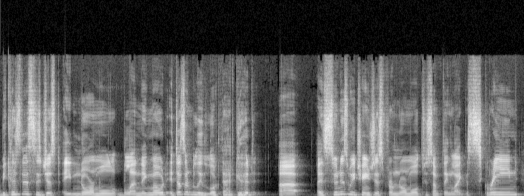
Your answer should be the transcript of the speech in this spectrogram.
because this is just a normal blending mode, it doesn't really look that good. Uh, as soon as we change this from normal to something like screen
